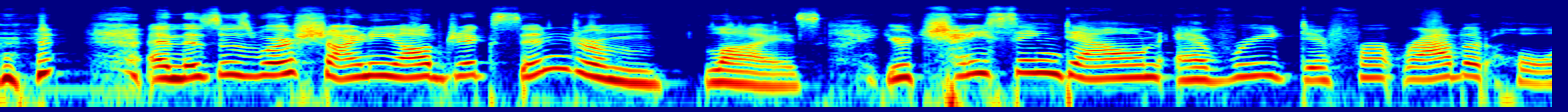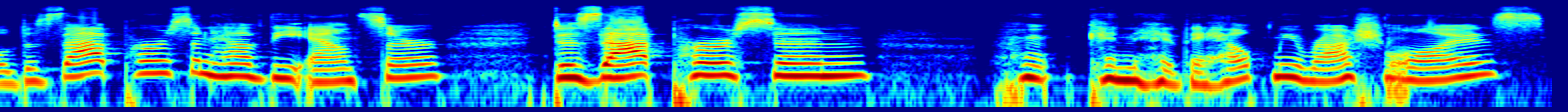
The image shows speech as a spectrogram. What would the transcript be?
and this is where shiny object syndrome lies. You're chasing down every different rabbit hole. Does that person have the answer? Does that person can they help me rationalize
